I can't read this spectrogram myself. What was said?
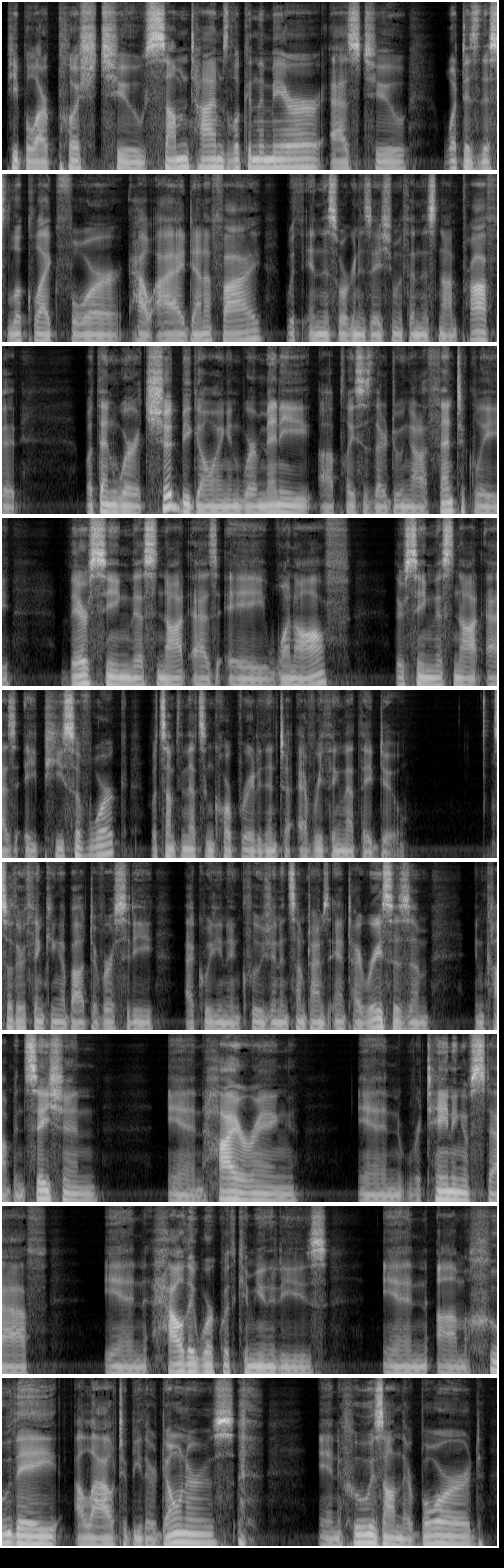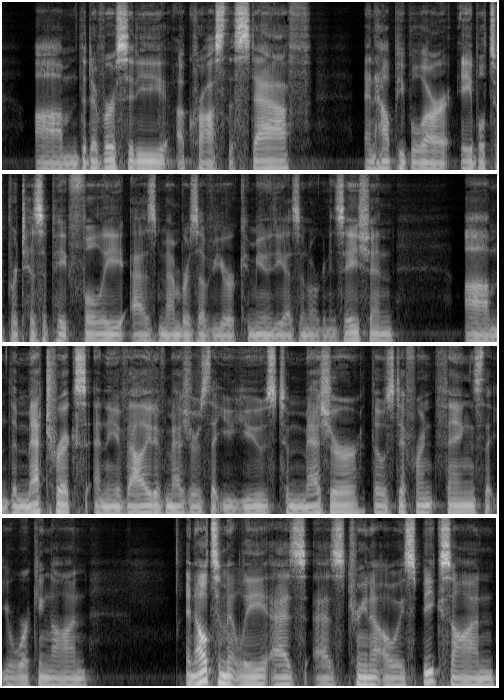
people are pushed to sometimes look in the mirror as to what does this look like for how I identify within this organization, within this nonprofit but then where it should be going, and where many uh, places that are doing it authentically, they're seeing this not as a one off. They're seeing this not as a piece of work, but something that's incorporated into everything that they do. So they're thinking about diversity, equity, and inclusion, and sometimes anti racism in compensation, in hiring, in retaining of staff, in how they work with communities in um, who they allow to be their donors, in who is on their board, um, the diversity across the staff, and how people are able to participate fully as members of your community as an organization. Um, the metrics and the evaluative measures that you use to measure those different things that you're working on. And ultimately, as as Trenia always speaks on,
